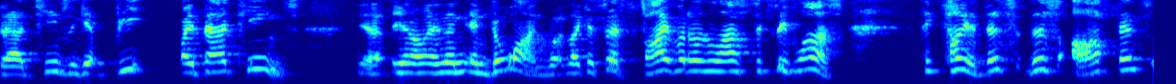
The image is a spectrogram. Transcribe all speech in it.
bad teams and get beat by bad teams, you know, and then and go on. But like I said, five out of the last six they've lost. I tell you, this this offense,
